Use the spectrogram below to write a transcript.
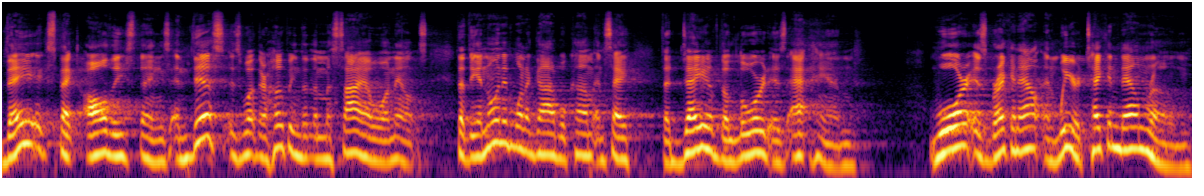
They expect all these things, and this is what they're hoping that the Messiah will announce that the anointed one of God will come and say, The day of the Lord is at hand. War is breaking out, and we are taking down Rome.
